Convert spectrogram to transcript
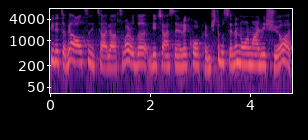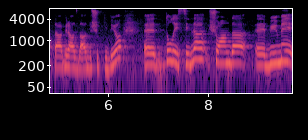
Bir de tabii altın ithalatı var. O da geçen sene rekor kırmıştı. Bu sene normalleşiyor. Hatta biraz daha düşük gidiyor. Dolayısıyla şu anda büyüme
